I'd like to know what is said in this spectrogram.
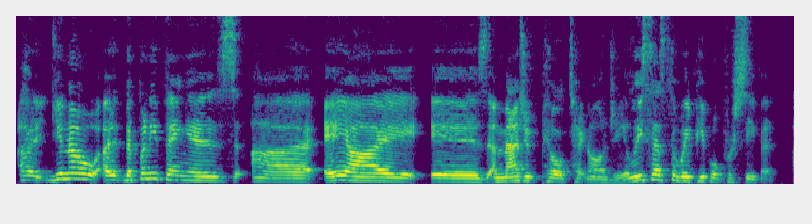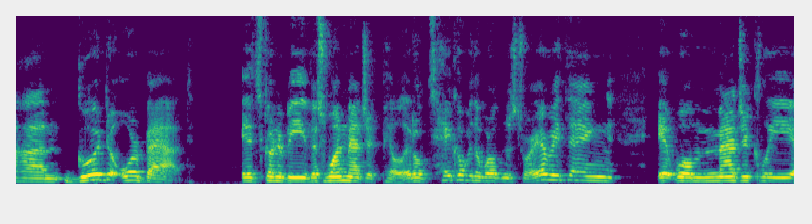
Uh, you know, uh, the funny thing is, uh, AI is a magic pill technology. At least that's the way people perceive it. Um, good or bad, it's going to be this one magic pill. It'll take over the world and destroy everything. It will magically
